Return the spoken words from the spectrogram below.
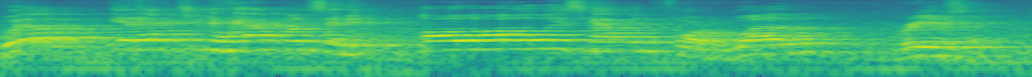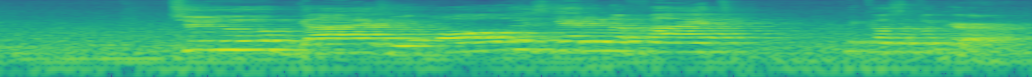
well, it actually happens, and it always happens for one reason. Two guys will always get in a fight because of a girl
